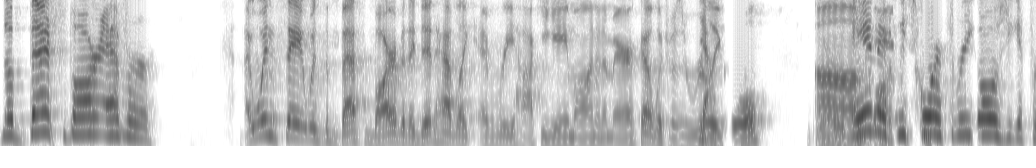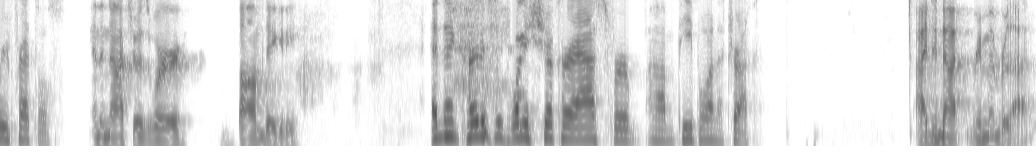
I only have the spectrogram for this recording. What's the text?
The best bar ever. I wouldn't say it was the best bar, but they did have like every hockey game on in America, which was really cool. Um, and if we score three goals, you get free pretzels. and the nachos were bomb diggity. And then Curtis's wife shook her ass for um, people in a truck. I did not remember that,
